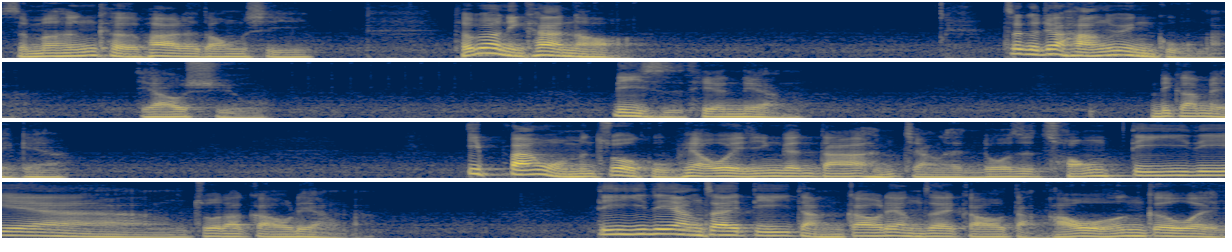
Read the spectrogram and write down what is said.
什么很可怕的东西？投票你看哦，这个叫航运股嘛，要求历史天量，你敢没惊？一般我们做股票，我已经跟大家很讲了很多次，从低量做到高量嘛，低量在低档，高量在高档。好，我问各位，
